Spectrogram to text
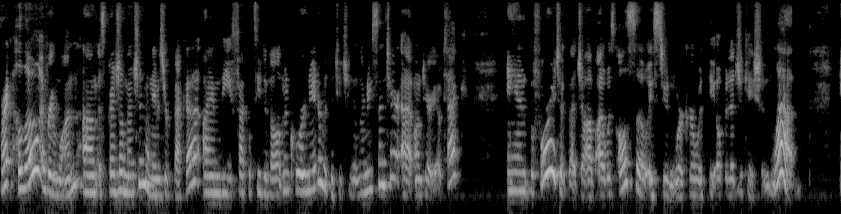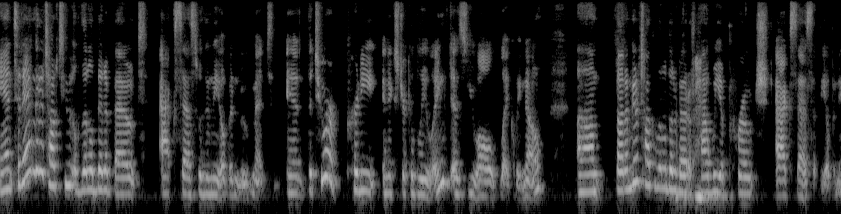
All right, hello everyone. Um, as Pranjal mentioned, my name is Rebecca. I am the Faculty Development Coordinator with the Teaching and Learning Center at Ontario Tech. And before I took that job, I was also a student worker with the Open Education Lab. And today I'm going to talk to you a little bit about access within the open movement. And the two are pretty inextricably linked, as you all likely know. Um, but I'm going to talk a little bit about of how we approach access at the Open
